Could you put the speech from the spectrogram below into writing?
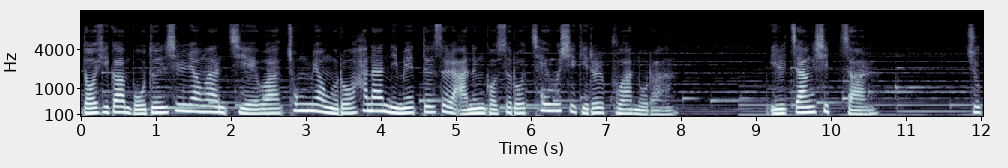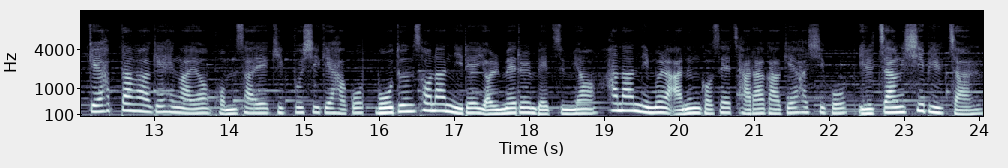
너희가 모든 신령한 지혜와 총명으로 하나님의 뜻을 아는 것으로 채우시기를 구하노라. 1장 10절 주께 합당하게 행하여 범사에 기쁘시게 하고 모든 선한 일에 열매를 맺으며 하나님을 아는 것에 자라가게 하시고 1장 11절.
